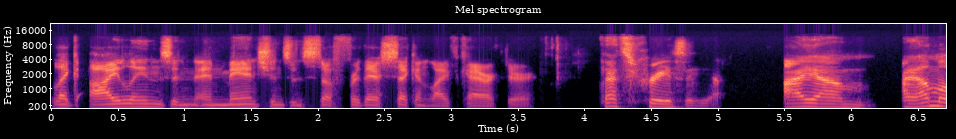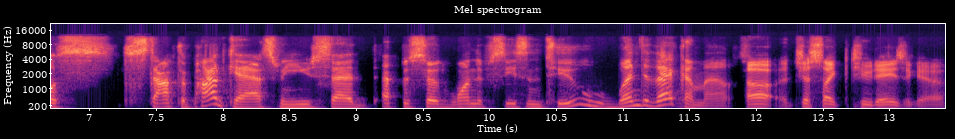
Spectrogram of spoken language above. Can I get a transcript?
like islands and, and mansions and stuff for their Second Life character. That's crazy. I um I almost stopped the podcast when you said episode one of season two. When did that come out? Oh, just like two days ago.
